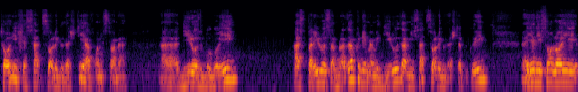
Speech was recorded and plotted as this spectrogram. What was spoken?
تاریخ صد سال گذشته افغانستان دیروز بگوییم. از پریروز نظر کنیم. همین دیروز همی صد سال گذشته بگوییم. یعنی سالهای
